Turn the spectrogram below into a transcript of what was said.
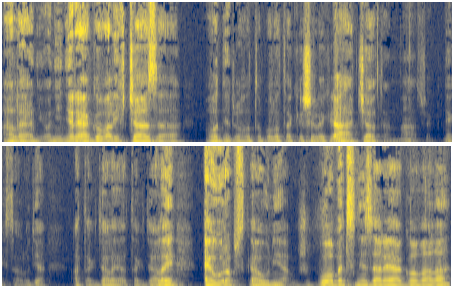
ale ani oni nereagovali včas a hodne dlho to bolo také všelijaké, a čo tam, no, však nech sa ľudia a tak ďalej a tak ďalej. Európska únia už vôbec nezareagovala.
